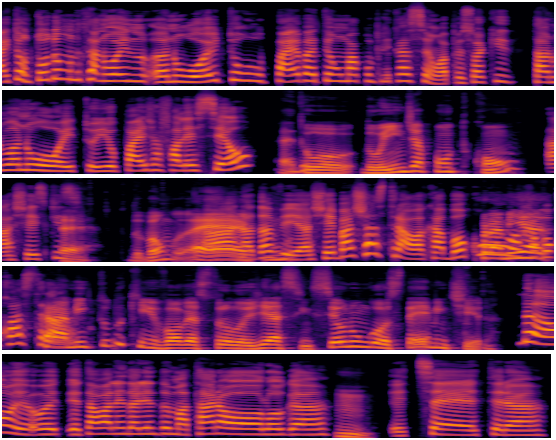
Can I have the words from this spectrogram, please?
ah, então todo mundo que tá no ano ano 8, o pai vai ter uma complicação. A pessoa que tá no ano 8 e o pai já faleceu, É do, do india.com. achei esquisito. É. Vamos, ah, é, nada a ver. Achei baixo astral. Acabou com, Pra mim é- acabou com o astral. Pra mim, tudo que envolve astrologia é assim. Se eu não gostei, é mentira. Não, eu, eu, tava lendo ali de uma taróloga, Hum, etc.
